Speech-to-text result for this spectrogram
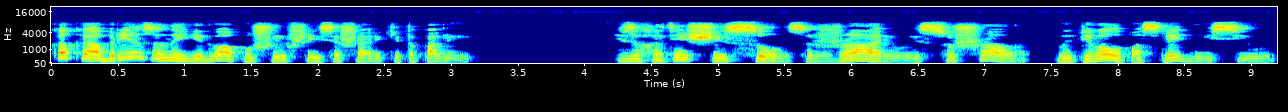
как и обрезанные едва опушившиеся шарики тополей. И заходящее солнце жарило и сушало, выпивало последние силы.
